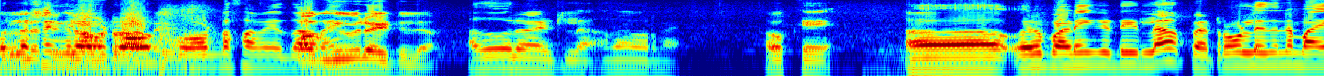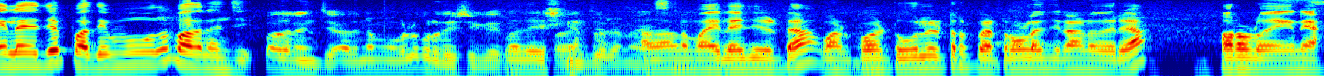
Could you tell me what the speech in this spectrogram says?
ഒരു ലക്ഷം കിലോമീറ്റർ പോകേണ്ട സമയത്ത് സമയത്താണ്. അതുപോലെ ആയിട്ടില്ല. അതാ പറഞ്ഞത് ഓക്കെ ഒരു പണിയും കിട്ടിയില്ല. പെട്രോളിൽ ഇതിന്റെ മൈലേജ് പതിമൂന്ന് പതിനഞ്ച്. പതിനഞ്ച്. അതിന്റെ മുകളിൽ പ്രതീക്ഷിക്കുന്നു അതാണ് മൈലേജ് കിട്ടുക. One point two litre petrol എഞ്ചിനാണ് വരിക. പറഞ്ഞോളൂ എങ്ങനെയാ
